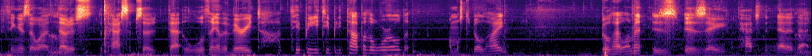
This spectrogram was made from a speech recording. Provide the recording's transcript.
thing is, though, I noticed the past episode that little thing at the very top, tippity tippity top of the world, almost to build height, build height limit is is a patch of the Nether that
